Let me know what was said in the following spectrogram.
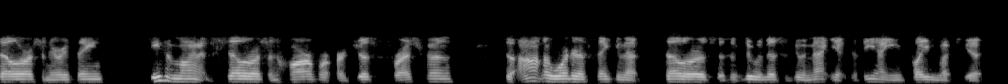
Sellers and everything, keep in mind that Sellers and Harbor are just freshmen. So I don't know where they're thinking that Sellers isn't doing this and doing that yet because he ain't even played much yet.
